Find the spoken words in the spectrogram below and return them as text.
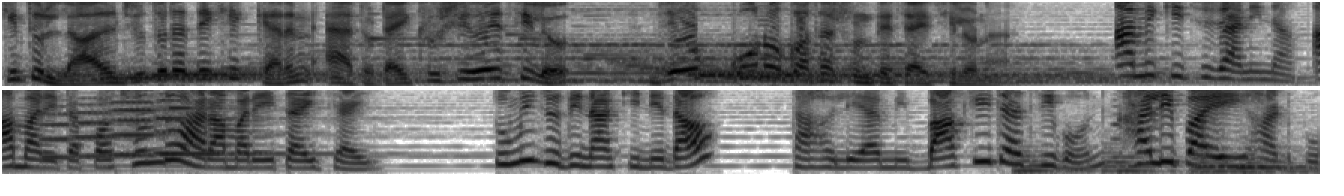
কিন্তু লাল জুতোটা দেখে ক্যারেন এতটাই খুশি হয়েছিল যে ও কোনো কথা শুনতে চাইছিল না। আমি কিছু জানি না। আমার এটা পছন্দ আর আমার এটাই চাই। তুমি যদি না কিনে দাও, তাহলে আমি বাকিটা জীবন খালি পায়েই হাঁটবো।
